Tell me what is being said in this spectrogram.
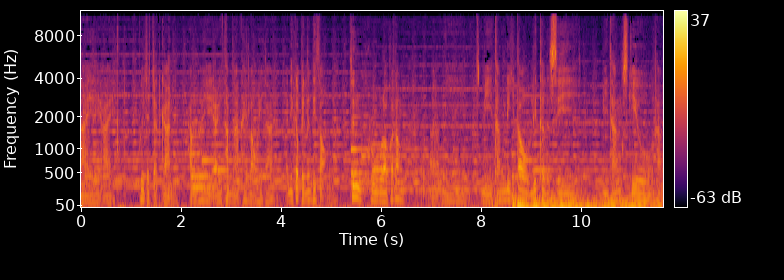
นาย AI เพื่อจะจัดการทำให้ AI ทำงานให้เราให้ได้ อันนี้ก็เป็นเรื่องที่สองซึ่งครูเราก็ต้องเออมีมีทั้ง digital literacyมีทั้งสกิลทั้ง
